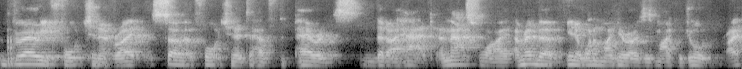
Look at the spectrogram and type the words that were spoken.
very fortunate, right? So fortunate to have the parents that I had. And that's why I remember, you know, one of my heroes is Michael Jordan, right?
